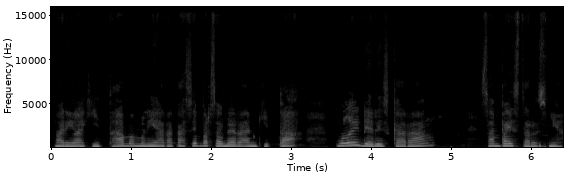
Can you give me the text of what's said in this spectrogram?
marilah kita memelihara kasih persaudaraan kita mulai dari sekarang sampai seterusnya.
